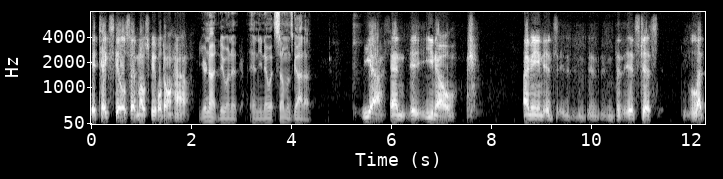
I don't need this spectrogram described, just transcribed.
it takes skills that most people don't have. You're not doing it, and you know what? Someone's gotta. Yeah, and it, you know, I mean, it's it's just let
